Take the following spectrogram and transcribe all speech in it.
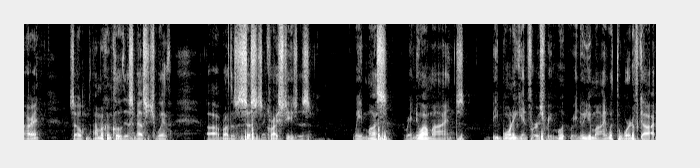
All right? So I'm going to conclude this message with uh, brothers and sisters in Christ Jesus. We must renew our minds, be born again first, renew, renew your mind with the Word of God,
